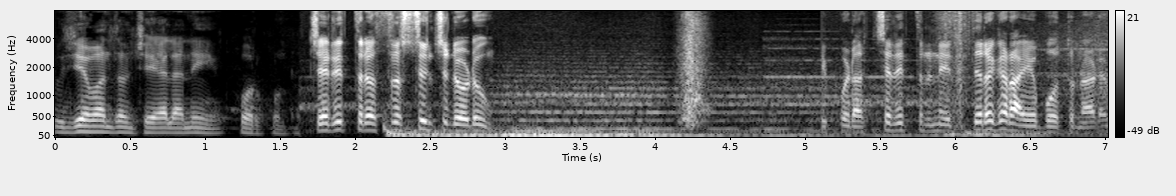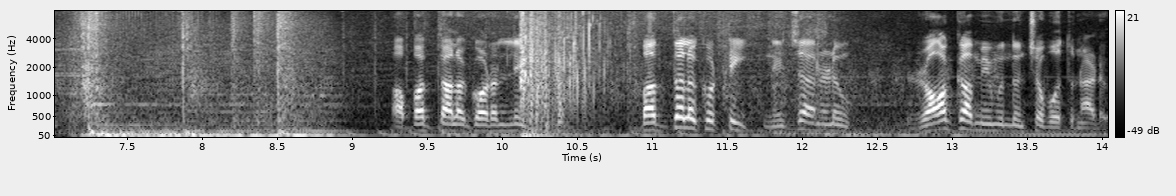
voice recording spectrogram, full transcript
విజయవంతం చేయాలని కోరుకుంటున్నాం. చరిత్ర సృష్టించినోడు. ఇప్పుడు ఆ చరిత్రని తిరగరాయబోతున్నాడు. అబద్ధాల గోడల్ని బద్దలు కొట్టి నిజాలను రాగా మీ ముందుంచబోతున్నాడు.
